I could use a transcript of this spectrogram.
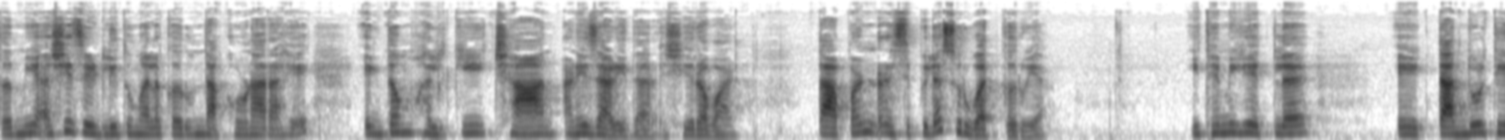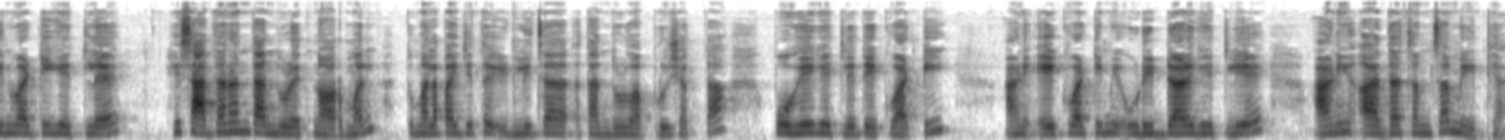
तर मी अशीच इडली तुम्हाला करून दाखवणार आहे. एकदम हलकी छान आणि जाळीदार अशी रवाळ. तर आपण रेसिपीला सुरुवात करूया. इथे मी घेतलं आहे एक तांदूळ तीन वाटी घेतलं आहे हे साधारण तांदूळ आहेत नॉर्मल तुम्हाला पाहिजे तर इडलीचा तांदूळ वापरू शकता. पोहे घेतलेत एक वाटी आणि एक वाटी मी उडीद डाळ घेतली आहे आणि अर्धा चमचा मेथ्या.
